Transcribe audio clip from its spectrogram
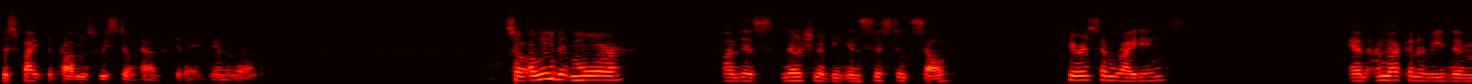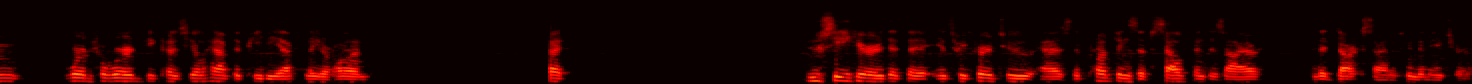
despite the problems we still have today in the world. So a little bit more on this notion of the insistent self. Here are some writings and I'm not going to read them word for word because you'll have the PDF later on. But you see here that the, it's referred to as the promptings of self and desire and the dark side of human nature.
